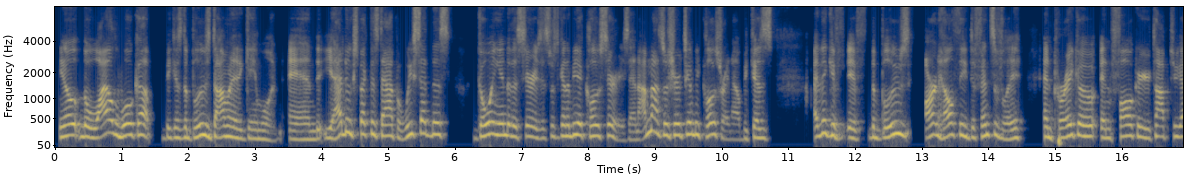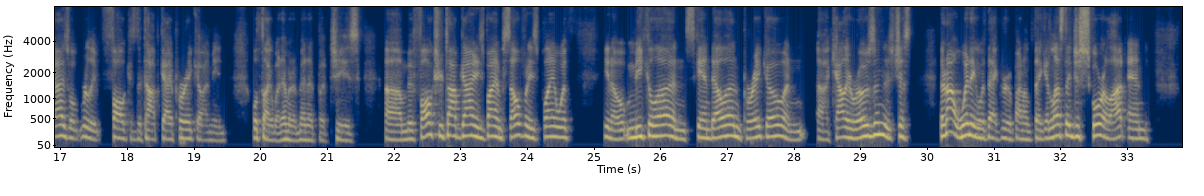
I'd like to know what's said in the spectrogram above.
you know, the Wild woke up because the Blues dominated game one. And you had to expect this to happen. We said this going into the series, this was going to be a close series, and I'm not so sure it's going to be close right now because I think if if the Blues aren't healthy defensively and Parayko and Faulk are your top two guys, well, really Faulk is the top guy. Parayko, I mean, we'll talk about him in a minute, but geez, um, if Faulk's your top guy and he's by himself and he's playing with you know Mikkola and Scandella and Parayko and uh, Calle Rosen, it's just they're not winning with that group. I don't think unless they just score a lot and.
